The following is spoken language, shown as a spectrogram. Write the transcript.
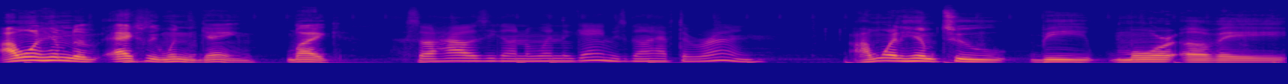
I want him to actually win the game. Like so how is he going to win the game? He's going to have to run. I want him to be more of a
